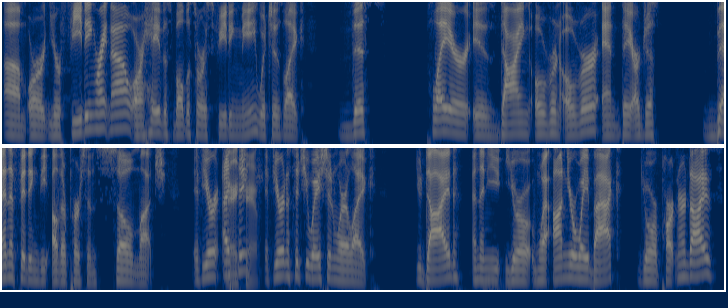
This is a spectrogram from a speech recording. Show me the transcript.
um, or you're feeding right now, or hey, this Bulbasaur is feeding me, which is like this player is dying over and over, and they are just benefiting the other person so much. If you're, I think true. if you're in a situation where like you died and then you you're on your way back, your partner dies,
